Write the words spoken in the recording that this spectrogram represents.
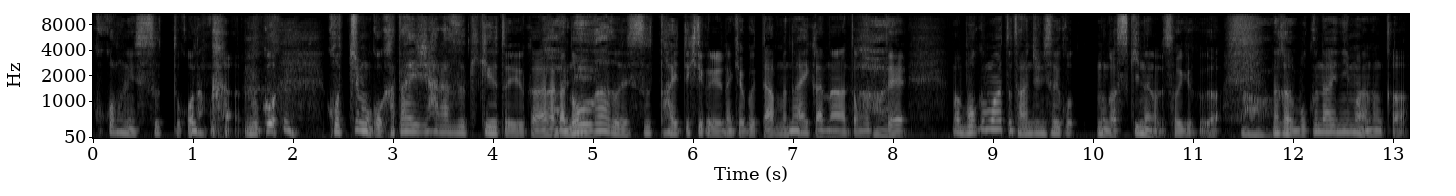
心にスッとこうなんか向こう こっちもこう肩肘張らず聴けるというかなんかノーガードでスッと入ってきてくれるような曲ってあんまないかなと思って。はい。まあ、僕もあと単純にそういうのが好きなのでそういう曲が。だから僕なりにまあなんか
